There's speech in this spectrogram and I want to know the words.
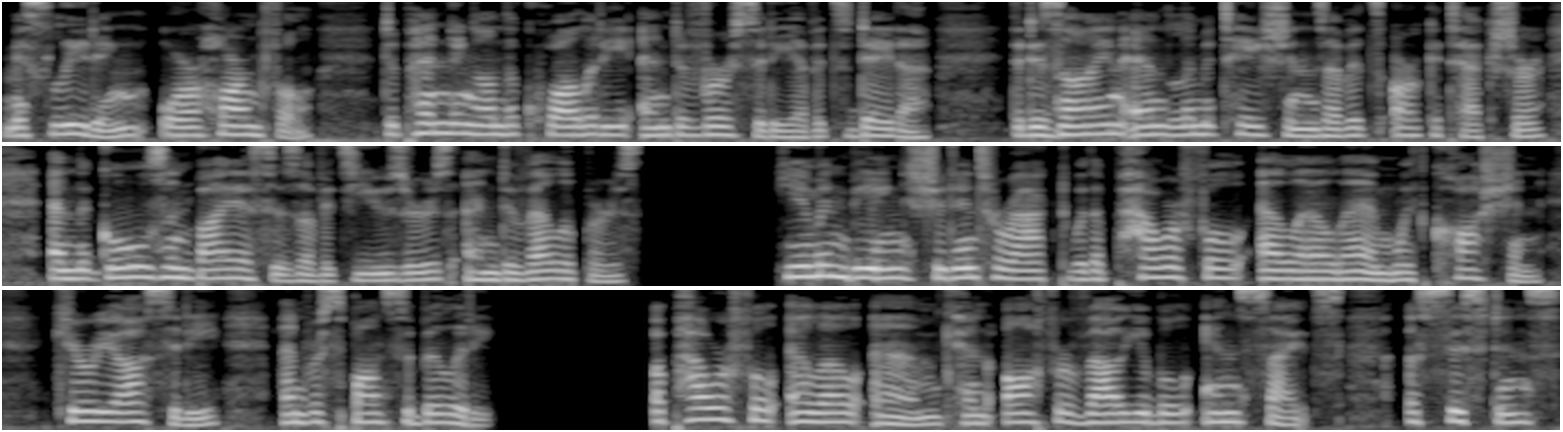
misleading, or harmful, depending on the quality and diversity of its data, the design and limitations of its architecture, and the goals and biases of its users and developers. Human beings should interact with a powerful LLM with caution, curiosity, and responsibility. A powerful LLM can offer valuable insights, assistance,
